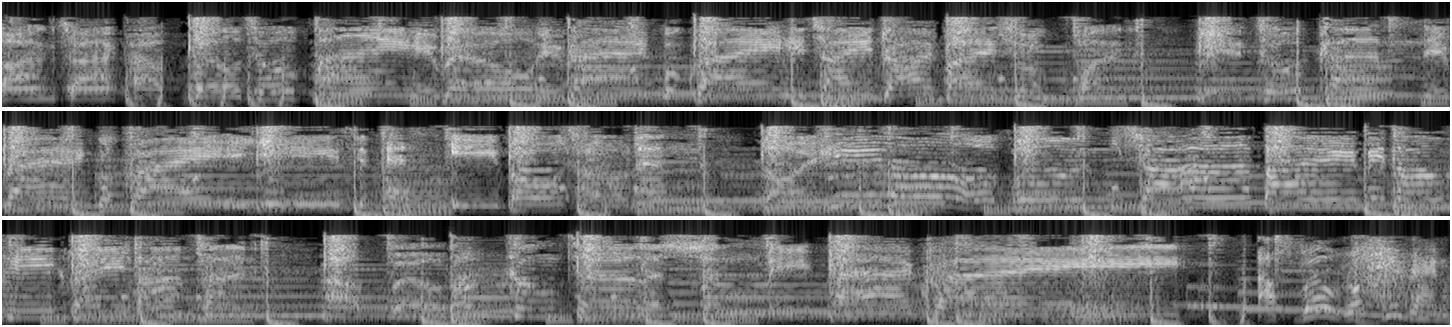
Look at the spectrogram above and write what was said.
บางจากขับเร็วทุกไปให้เร็วให้แรงกว่าใครให้ใจร้ายไปทุกวันเปลี่ยนทุกคันให้แรงกว่าใคร20 SE v o เท่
